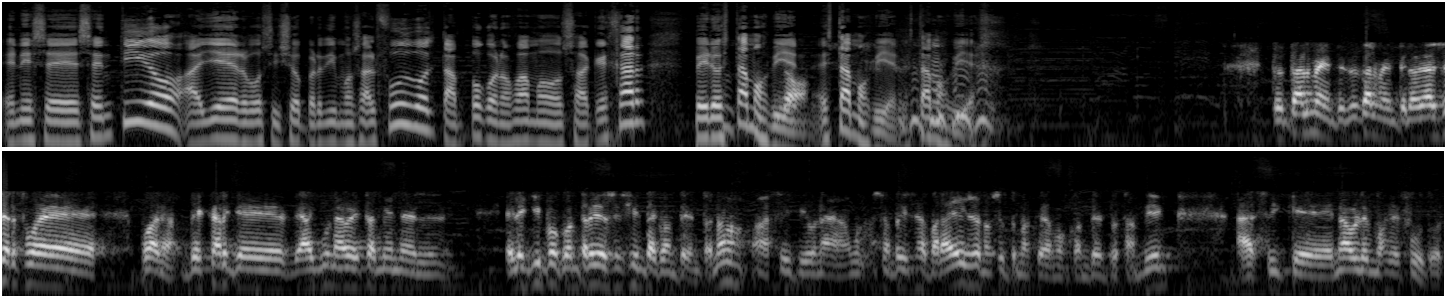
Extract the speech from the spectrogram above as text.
en ese sentido. Ayer vos y yo perdimos al fútbol, tampoco nos vamos a quejar, pero estamos bien, estamos bien, estamos bien. Totalmente, totalmente. Lo de ayer fue, bueno, dejar que de alguna vez también el, el equipo contrario se sienta contento, ¿no? Así que una, sonrisa para ellos, nosotros nos quedamos contentos también. Así que no hablemos de fútbol,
